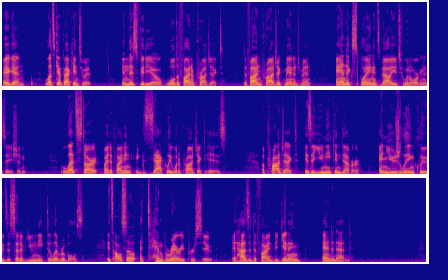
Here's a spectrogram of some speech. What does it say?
Hey again, let's get back into it. In this video, we'll define a project, define project management, and explain its value to an organization. Let's start by defining exactly what a project is. A project is a unique endeavor and usually includes a set of unique deliverables. It's also a temporary pursuit. It has a defined beginning and an end.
